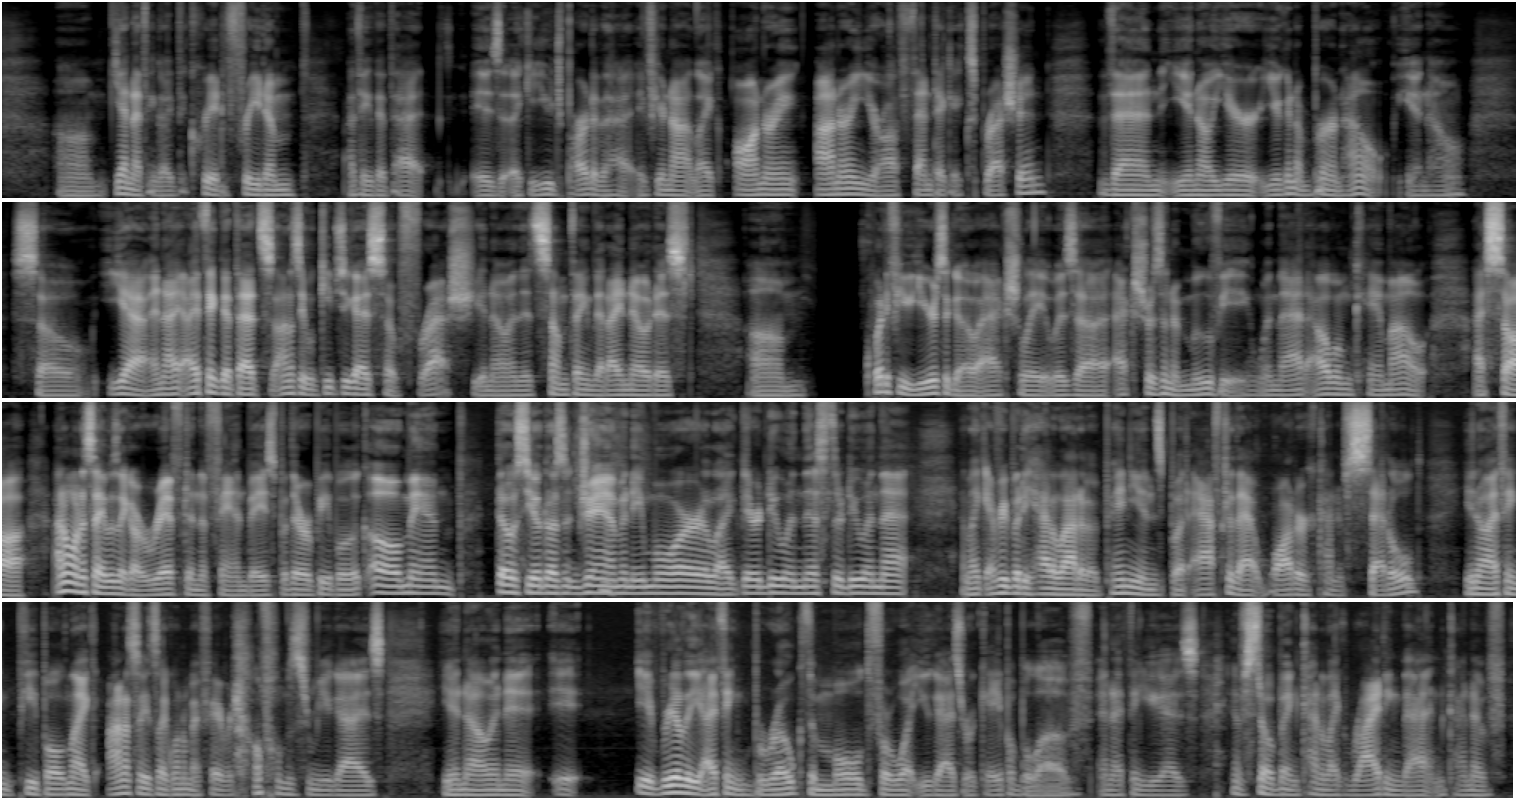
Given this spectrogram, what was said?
Um yeah and i think like the creative freedom i think that that is like a huge part of that. If you're not like honoring honoring your authentic expression then you know you're you're gonna burn out you know? So yeah and i, I think that that's honestly what keeps you guys so fresh you know? And it's something that i noticed um quite a few years ago actually it was uh, extras in a movie. When that album came out i saw i don't want to say it was like a rift in the fan base but there were people like oh man Dosio doesn't jam anymore. Like they're doing this they're doing that. And like everybody had a lot of opinions but after that water kind of settled you know i think people like honestly it's like one of my favorite albums from you guys you know and it it it really i think broke the mold for what you guys were capable of. And i think you guys have still been kind of like riding that and kind of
